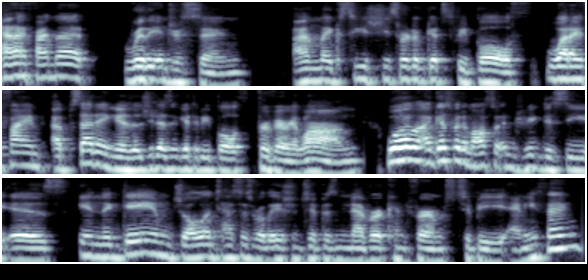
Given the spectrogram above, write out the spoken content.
And I find that really interesting. I'm like, see, she sort of gets to be both. What I find upsetting is that she doesn't get to be both for very long. Well, I guess what I'm also intrigued to see is in the game, Joel and Tess's relationship is never confirmed to be anything.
